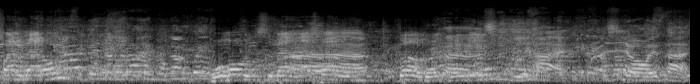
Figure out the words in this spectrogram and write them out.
Final battle. One more, just the battle, last battle. Bubb, right? right here. Hot. She always hot.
